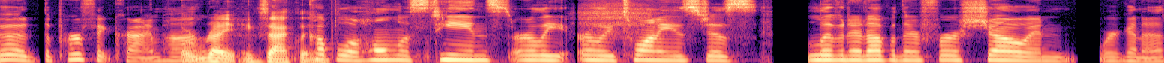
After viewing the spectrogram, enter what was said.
good. The perfect crime, huh? uh, right, exactly. A couple of homeless teens, early early twenties, just living it up in their first show, and we're gonna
